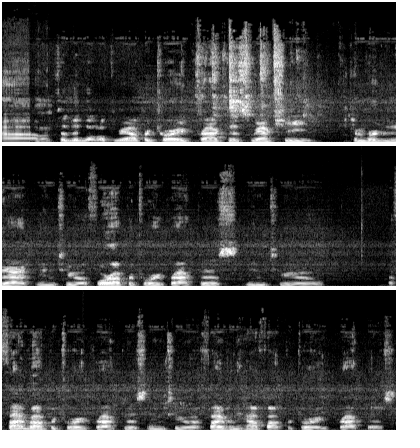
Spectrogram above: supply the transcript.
Um, So the level three operatory practice, we actually converted that into a four operatory practice, into a five operatory practice, into a five and a half operatory practice.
